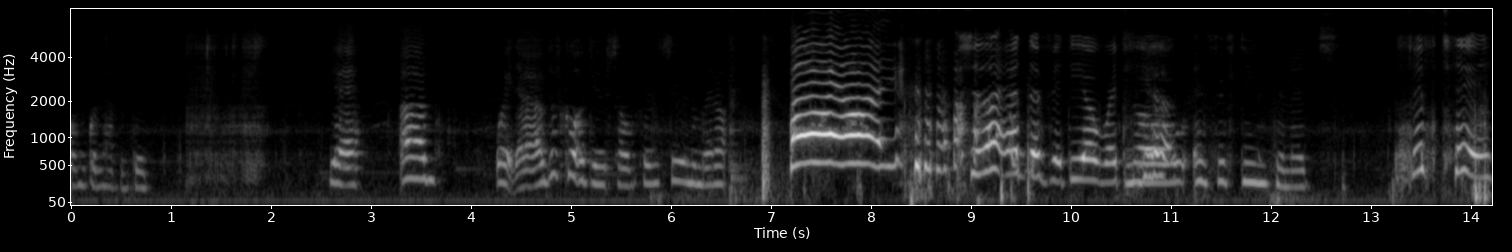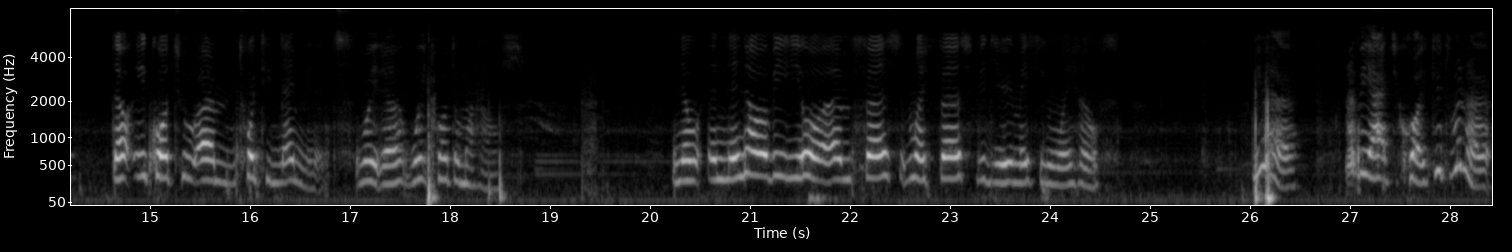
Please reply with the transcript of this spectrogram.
I'm gonna have a big. Yeah. Um. Wait there. I've just got to do something. See you in a minute. Should I end the video right No, in 15 minutes. Fifteen. They'll equal to um twenty nine minutes. Wait there. Wait till I'm my house. And then and then that'll be your um first my first video making my house. Yeah. That'd be actually quite good, wouldn't it?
